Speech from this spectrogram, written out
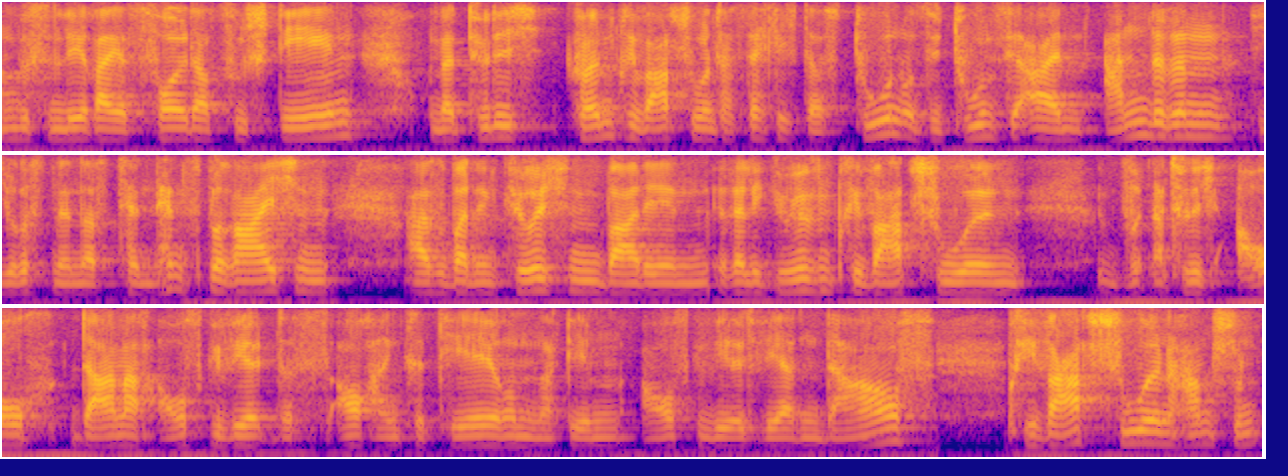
müssen Lehrer jetzt voll dazu stehen. Und natürlich können Privatschulen tatsächlich das tun und sie tun es ja in anderen, die Juristen nennen das Tendenzbereichen, also bei den Kirchen, bei den religiösen Privatschulen wird natürlich auch danach ausgewählt, das ist auch ein Kriterium, nach dem ausgewählt werden darf. Privatschulen haben schon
